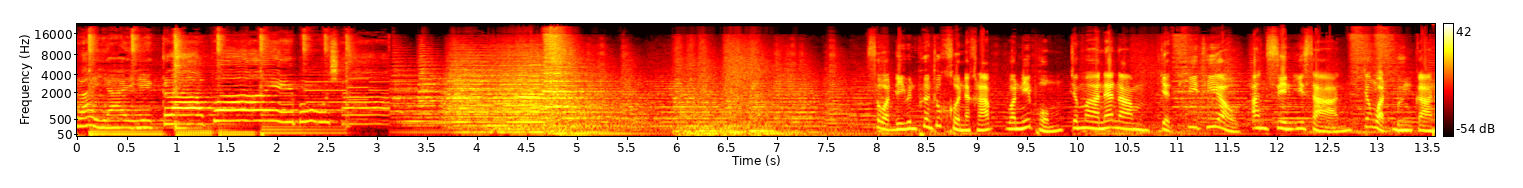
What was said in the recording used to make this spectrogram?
พระใหญ่กราบไหว้บู สวัสดีเพื่อนๆทุกคนนะครับ วันนี้ผมจะมาแนะนำเจ็ดที่เที่ยว อันซีนอีสาน จังหวัดบึงกาฬ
